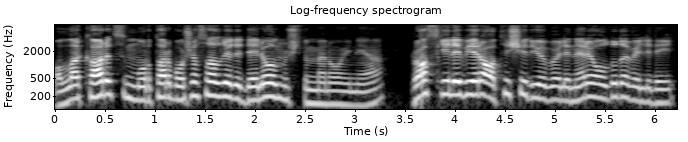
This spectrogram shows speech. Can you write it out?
Allah kahretsin mortar boşa sallıyordu. Deli olmuştum ben oyunu ya. Rastgele bir yere ateş ediyor böyle. Nereye olduğu da belli değil.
